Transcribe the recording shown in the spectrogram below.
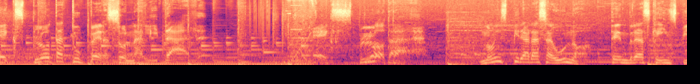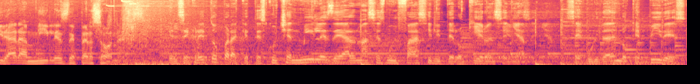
Explota tu personalidad. Explota. No inspirarás a uno, tendrás que inspirar a miles de personas. El secreto para que te escuchen miles de almas es muy fácil y te lo quiero enseñar. Seguridad en lo que pides,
